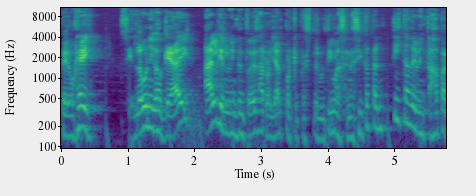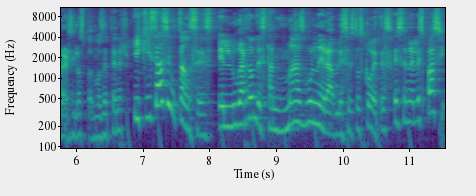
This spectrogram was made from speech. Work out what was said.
Pero hey, si es lo único que hay, alguien lo intentó desarrollar porque pues de última se necesita tantita de ventaja para ver si los podemos detener. Y quizás entonces el lugar donde están más vulnerables estos cohetes es en el espacio,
